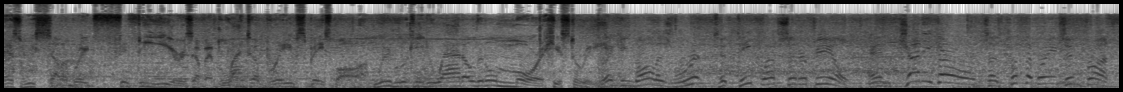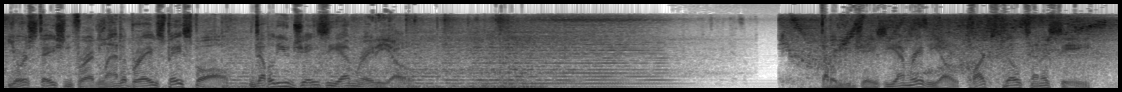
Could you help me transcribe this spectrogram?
As we celebrate 50 years of Atlanta Braves baseball, we're looking to add a little more history. Breaking ball is ripped to deep left center field, and Jonny Gomes has put the Braves in front. Your station for Atlanta Braves baseball, WJZM Radio. WJZM Radio, Clarksville, Tennessee.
